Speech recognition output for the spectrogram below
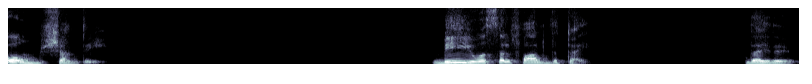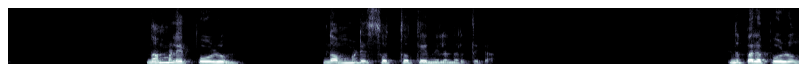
ഓം ശാന്തി. Be yourself all the time അതായത് നമ്മൾ എപ്പോഴും നമ്മുടെ സ്വത്വത്തെ നിലനിർത്തുക. ഇന്ന് പലപ്പോഴും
